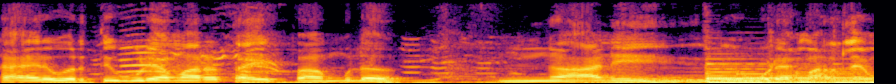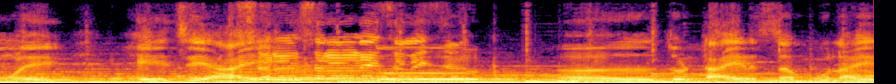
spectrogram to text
टायर वरती उड्या मारत आहेत पहा मुलं. आणि उड्या मारल्यामुळे हे जे आहे जो टायरचा पूल आहे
